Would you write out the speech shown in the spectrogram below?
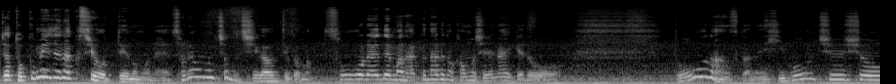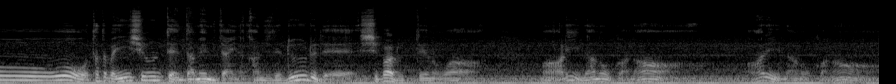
じゃあ匿名じゃなくしようっていうのもねそれもちょっと違うっていうか、まあ、それでまあなくなるのかもしれないけどどうなんですかね。誹謗中傷を例えば飲酒運転ダメみたいな感じでルールで縛るっていうのは、まあ、ありなのかな。ありなのかな。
